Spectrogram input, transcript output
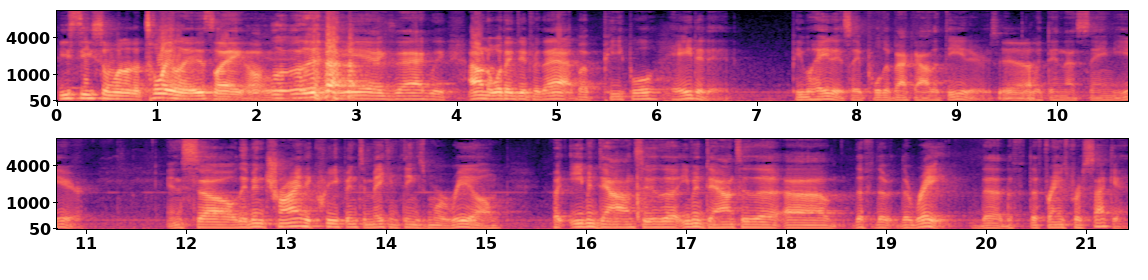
you see someone on the toilet. It's like, oh. yeah, exactly. I don't know what they did for that, but people hated it. People hated it, so they pulled it back out of the theaters Yeah. within that same year. And so they've been trying to creep into making things more real, but even down to the even down to the uh, the, the the rate, the, the the frames per second.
